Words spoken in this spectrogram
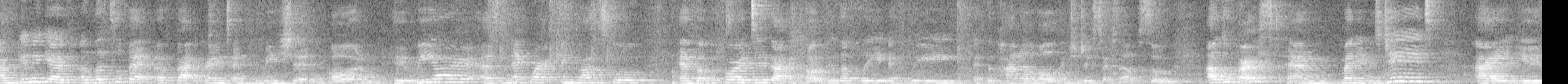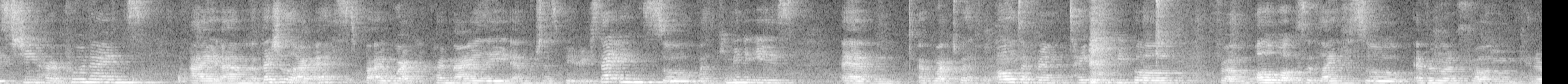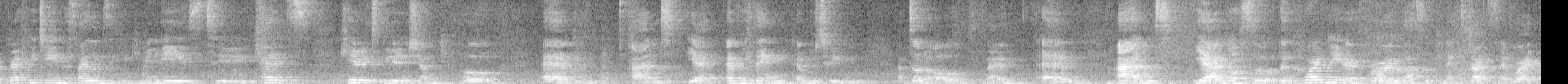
I'm going to give a little bit of background information on who we are as a network in Glasgow, um, but before I do that, I thought it'd be lovely if we, if the panel all introduced ourselves. So I'll go first. Um, my name is Jade. I use she, her pronouns. I am a visual artist, but I work primarily in participatory settings, so with communities. Um, I've worked with all different types of people, from all walks of life, so everyone from kind of refugee and asylum seeking communities to kids, care experience young people, um, and yeah, everything in between. I've done it all now. Um, and yeah, I'm also the coordinator for Glasgow Connected Arts Network.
